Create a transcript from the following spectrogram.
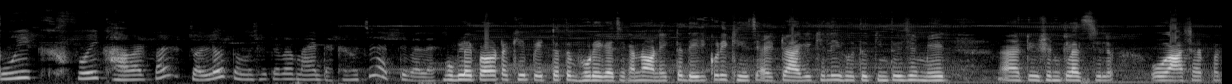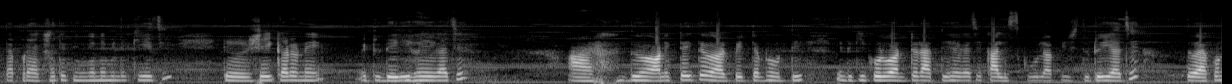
দুই ফই খাওয়ার পর চলল তোমার সাথে আবার মায়ের দেখা হচ্ছে রাত্রিবেলায়। মোগলাই পাওয়াটা খেয়ে পেটটা তো ভরে গেছে কারণ অনেকটা দেরি করে খেয়েছি, আর একটু আগে খেলেই হতো, কিন্তু ওই যে মেয়ের টিউশন ক্লাস ছিল, ও আসার পর তারপরে একসাথে তিনজনে মিলে খেয়েছি, তো সেই কারণে একটু দেরি হয়ে গেছে। আর দু- অনেকটাই তো আর পেটটা ভর্তি, কিন্তু কী করব, অনেকটা রাত্রি হয়ে গেছে, কাল স্কুল, অফিস দুটোই আছে তো এখন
